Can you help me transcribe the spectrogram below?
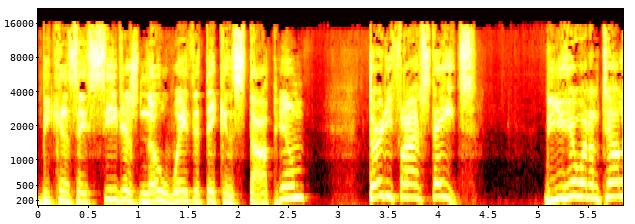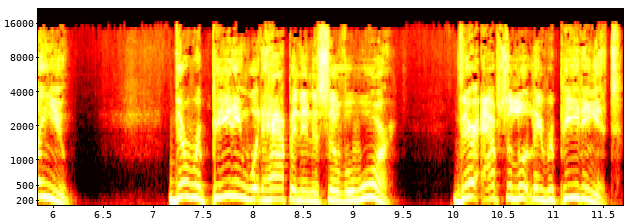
because they see there's no way that they can stop him. 35 states. Do you hear what I'm telling you? They're repeating what happened in the Civil War. They're absolutely repeating it.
